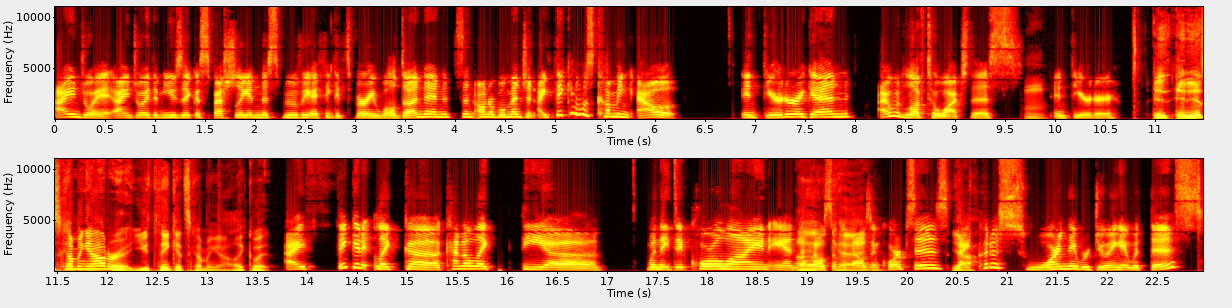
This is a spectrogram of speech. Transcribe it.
I enjoy it. I enjoy the music, especially in this movie. I think it's very well done and it's an honorable mention. I think it was coming out in theater again I would love to watch this Mm. in theater. It, it is coming out, or you think it's coming out? Like what? I think it like uh kind of like the uh when they did Coraline and the House of a Thousand Corpses. I could have sworn they were doing it with this.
